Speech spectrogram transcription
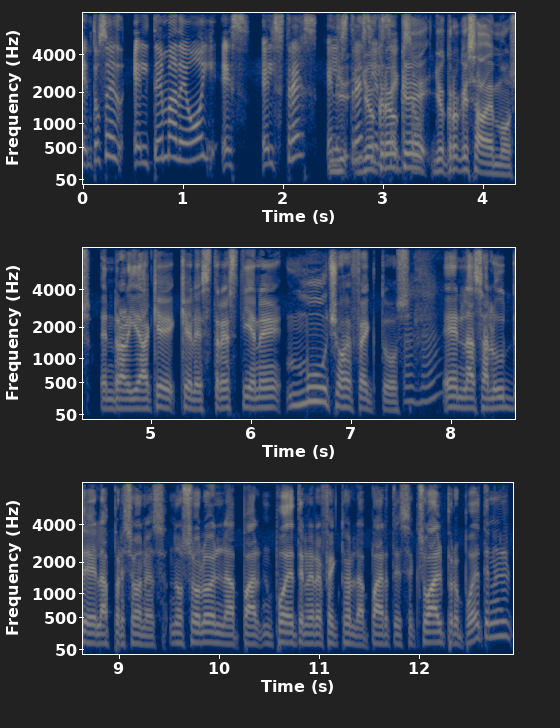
entonces el tema de hoy es el estrés, el estrés yo, y el creo sexo. Que, yo creo que sabemos en realidad que, que el estrés tiene muchos efectos en la salud de las personas. No solo en la puede tener efectos en la parte sexual, pero puede puede tener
